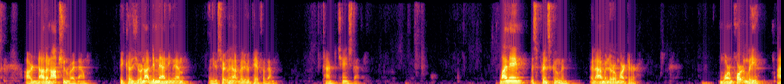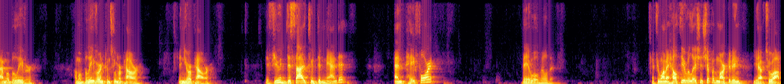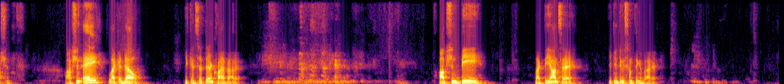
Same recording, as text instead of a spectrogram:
are not an option right now because you're not demanding them and you're certainly not ready to pay for them. Time to change that. My name is Prince Ghuman, and I'm a neuromarketer. More importantly, I am a believer. I'm a believer in consumer power, in your power. If you decide to demand it, and pay for it, they will build it. If you want a healthier relationship with marketing, you have two options. Option A, like Adele, you can sit there and cry about it. Option B, like Beyonce, you can do something about it.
